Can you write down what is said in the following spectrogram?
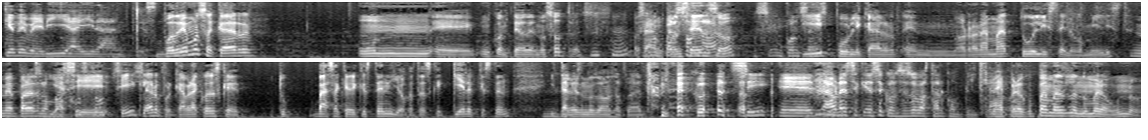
qué debería ir antes. ¿no? Podríamos sacar un, eh, un conteo de nosotros. Ujú. O sea, Uno un consenso. sí, un consenso. Y publicar en Horrorama tu lista y luego mi lista. Me parece lo y más así, justo. sí, claro, porque habrá cosas que tú vas a querer que estén y yo otras que quiero que estén. Y tal vez no nos vamos a poner tan de acuerdo. Sí, eh, ahora ese, ese consenso va a estar complicado. Me preocupa más lo número uno.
